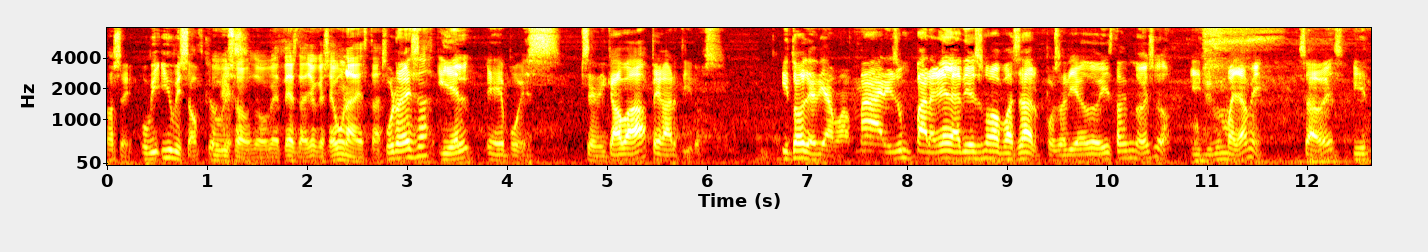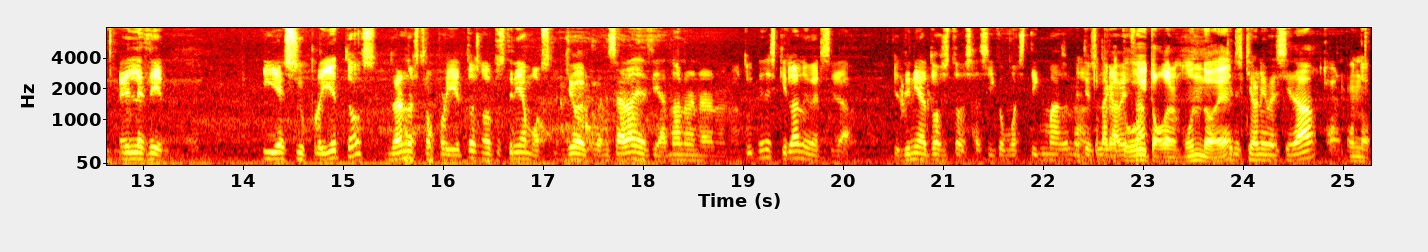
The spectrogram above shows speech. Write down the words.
no sé, Ubi- Ubisoft creo que. Ubisoft o Bethesda, yo que sé, una de estas. Una de esas y él, eh, pues, se dedicaba a pegar tiros. Y todos decíamos, man, es un parguela, tío, eso no va a pasar. Pues a día de hoy está haciendo eso. Y vive en Miami, ¿sabes? Y es decir, y en sus proyectos, no eran nuestros proyectos, nosotros teníamos, yo en esa edad decía, no, no, no, no, no, tú tienes que ir a la universidad. Yo tenía todos estos así como estigmas metidos en la cabeza. Tú y todo el mundo, ¿eh? Tienes que ir a la universidad. Todo el mundo.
